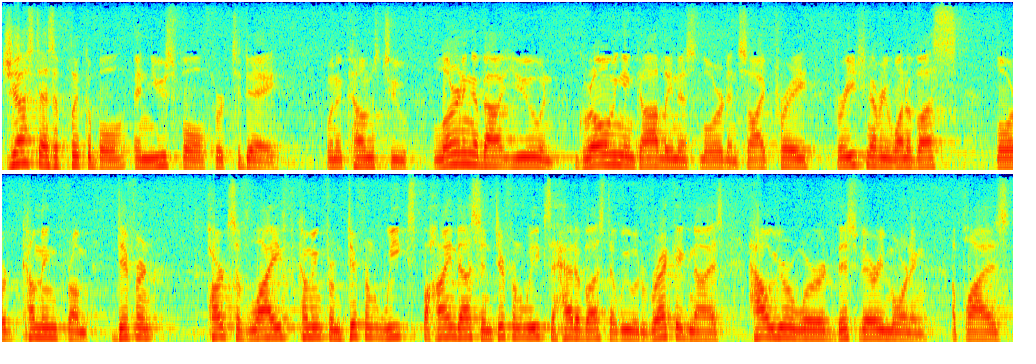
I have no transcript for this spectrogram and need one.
just as applicable and useful for today when it comes to learning about you and growing in godliness, Lord. And so I pray for each and every one of us, Lord, coming from different parts of life, coming from different weeks behind us and different weeks ahead of us, that we would recognize how your word this very morning applies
